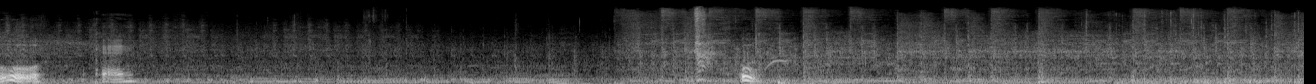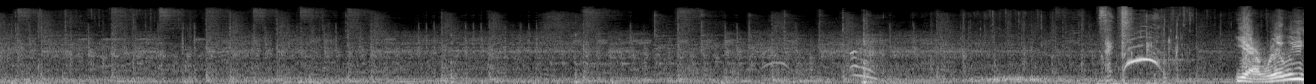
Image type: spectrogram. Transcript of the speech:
Ooh, okay. Ooh. Yeah, really?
